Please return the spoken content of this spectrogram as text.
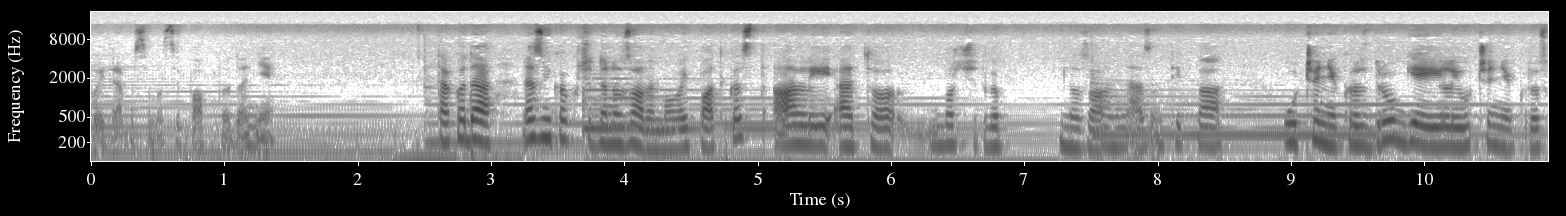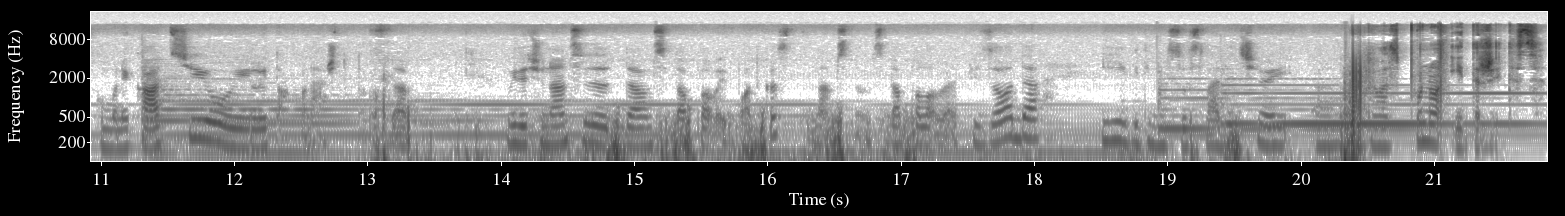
koji treba samo se popnu do nje. Tako da, ne znam kako ću da nazovem ovaj podcast, ali eto, možda ću da ga nazovem, ne znam, tipa učenje kroz druge ili učenje kroz komunikaciju ili tako nešto. Tako da, vidjet ću, nam se da, vam se dopao ovaj podcast, nam se da vam se dopala ova epizoda i vidimo se u sledećoj. Ljubim vas puno i držite se.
